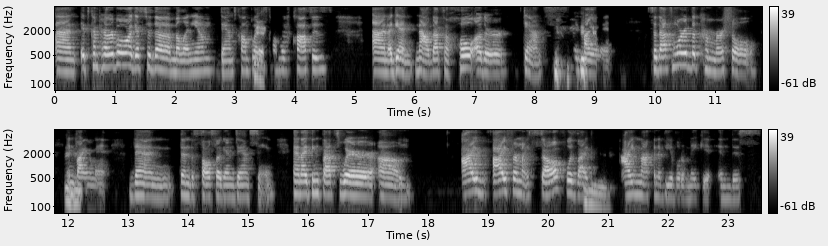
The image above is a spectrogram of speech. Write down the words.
and it's comparable i guess to the millennium dance complex yeah. kind of classes and again now that's a whole other dance environment so that's more of the commercial mm-hmm. environment than than the salsa again dance scene. And I think that's where um I I for myself was like mm-hmm. I'm not going to be able to make it in this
